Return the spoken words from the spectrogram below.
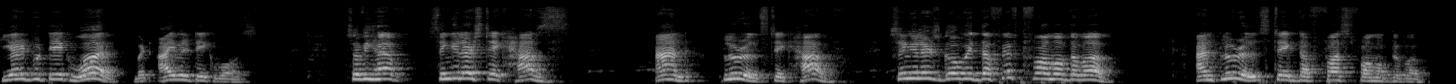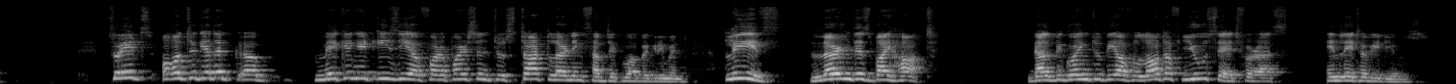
Here it would take were, but I will take was. So we have singulars take has and plurals take have. Singulars go with the fifth form of the verb and plurals take the first form of the verb. So it's altogether uh, making it easier for a person to start learning subject verb agreement. Please learn this by heart. That'll be going to be of a lot of usage for us in later videos.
